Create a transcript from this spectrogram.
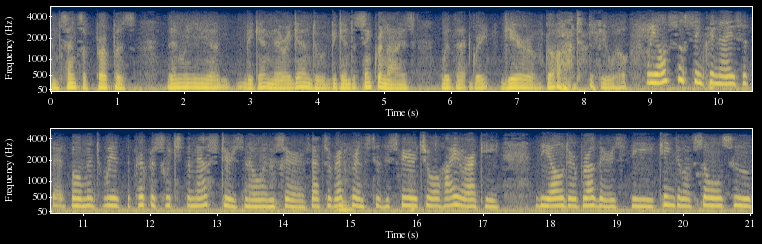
and sense of purpose, then we uh, begin there again to begin to synchronize with that great gear of God, if you will. We also synchronize at that moment with the purpose which the masters know and serve. That's a mm-hmm. reference mm. to the spiritual hierarchy, the elder brothers, the kingdom of souls who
